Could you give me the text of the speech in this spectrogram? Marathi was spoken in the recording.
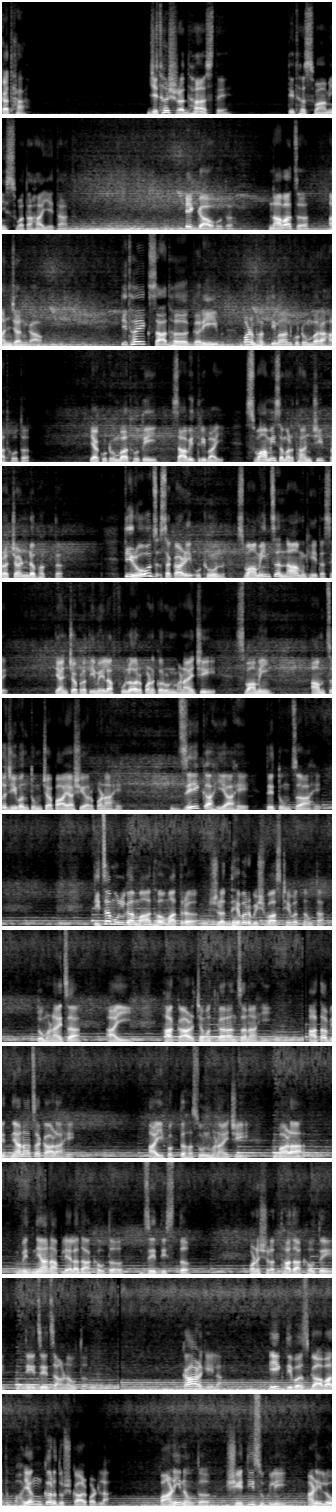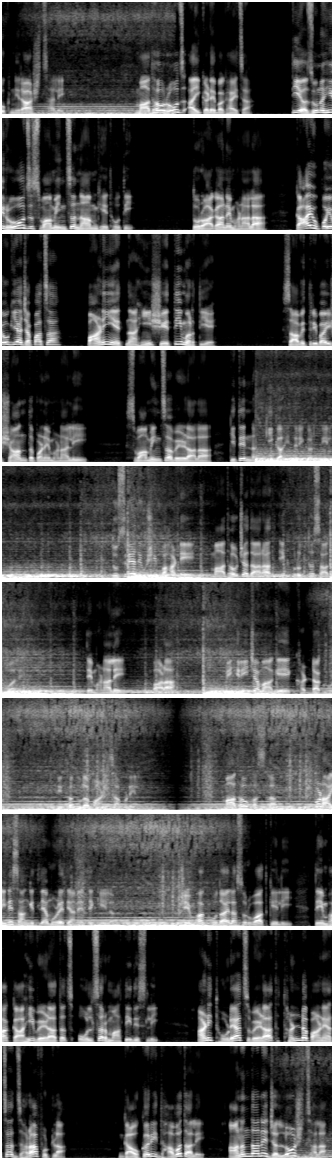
कथा। जिथं श्रद्धा असते तिथं स्वामी स्वतः येतात. एक गाव होतं. नावाचं अंजन गाव. तिथं एक साधं गरीब पण भक्तिमान कुटुंब राहत होतं. या कुटुंबात होती सावित्रीबाई स्वामी समर्थांची प्रचंड भक्त. ती रोज सकाळी उठून स्वामींचं नाम घेत असे. त्यांच्या प्रतिमेला फुलं अर्पण करून म्हणायची स्वामी आमचं जीवन तुमच्या पायाशी अर्पण आहे. जे काही आहे ते तुमचं आहे. तिचा मुलगा माधव मात्र श्रद्धेवर विश्वास ठेवत नव्हता. तो म्हणायचा आई हा काळ चमत्कारांचा नाही. आता विज्ञानाचा काळ आहे. आई फक्त हसून म्हणायची बाळा विज्ञान आपल्याला दाखवतं जे दिसतं. पण श्रद्धा दाखवते ते जे जाणवतं. काळ गेला. एक दिवस गावात भयंकर दुष्काळ पडला. पाणी नव्हतं शेती सुकली आणि लोक निराश झाले. माधव रोज आईकडे बघायचा. ती अजूनही रोज स्वामींचं नाम घेत होती. तो रागाने म्हणाला काय उपयोग या जपाचा? पाणी येत नाही शेती मरतीये. सावित्रीबाई शांतपणे म्हणाली स्वामींचा वेळ आला की ते नक्की काहीतरी करतील. दुसऱ्या दिवशी पहाटे माधवच्या दारात एक वृद्ध साधू आले. ते म्हणाले बाळा विहिरीच्या मागे खड्डा खोद तिथं तुला पाणी सापडेल. माधव हसला पण आईने सांगितल्यामुळे त्याने ते केलं. जेव्हा खोदायला सुरुवात केली तेव्हा काही वेळातच ओलसर माती दिसली आणि थोड्याच वेळात थंड पाण्याचा झरा फुटला. गावकरी धावत आले. आनंदाने जल्लोष झाला.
